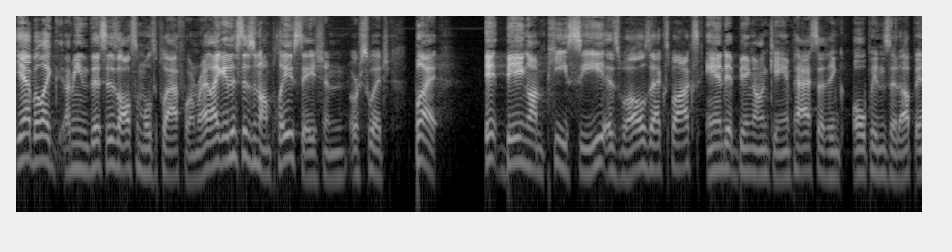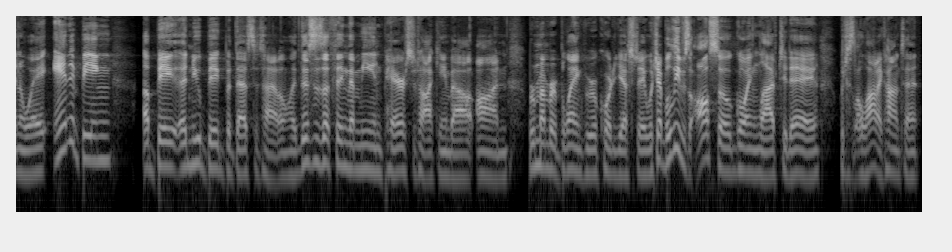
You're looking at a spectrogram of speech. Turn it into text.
Yeah, but like, I mean, this is also multi-platform, right? Like, this isn't on PlayStation or Switch, but it being on PC as well as Xbox, and it being on Game Pass, I think opens it up in a way, and it being a big, a new big Bethesda title. Like, this is a thing that me and Parris are talking about on Remember Blank we recorded yesterday, which I believe is also going live today, which is a lot of content.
